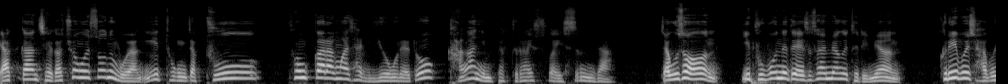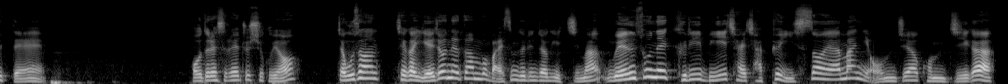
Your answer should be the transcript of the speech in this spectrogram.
약간 제가 총을 쏘는 모양, 이 동작 두 손가락만 잘 이용을 해도 강한 임팩트를 할 수가 있습니다. 자, 우선 이 부분에 대해서 설명을 드리면 그립을 잡을 때 어드레스를 해주시고요. 자, 우선 제가 예전에도 한번 말씀드린 적이 있지만 왼손의 그립이 잘 잡혀 있어야만 이 엄지와 검지가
